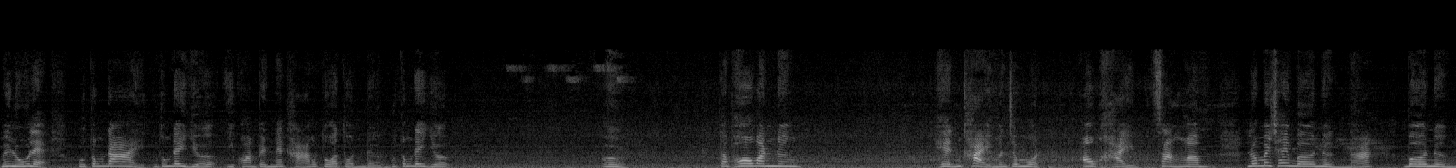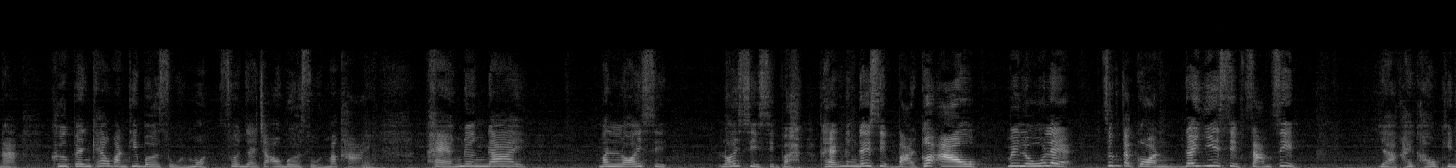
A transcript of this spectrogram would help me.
ไม่รู้แหละ กูต้องได้ กูต้องได้เยอะ อีความเป็นแม่ค้ากูตัวตนเดิม กูต้องได้เยอะ เออ แต่พอวันหนึ่งเห็นไข่มันจะหมด เอาไข่สั่งมา แล้วไม่ใช่เบอร์หนึ่งนะ เบอร์หนึ่งน่ะ คือเป็นแค่วันที่เบอร์ศูนย์หมด ส่วนใหญ่จะเอาเบอร์ศูนย์มาขาย แผงหนึ่งได้ มันร้อยสิร้อยสี่สิบบาท แผงหนึ่งได้สิบบาทก็เอา ไม่รู้แหละ ซึ่งแต่ก่อนได้ยี่สิบสามสิบอยากให้เขากิน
